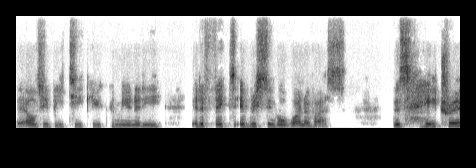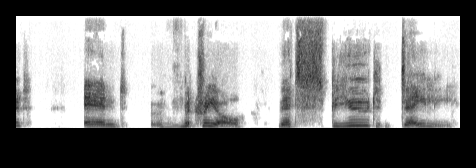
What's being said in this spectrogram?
the LGBTQ community. It affects every single one of us. This hatred and vitriol that's spewed daily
